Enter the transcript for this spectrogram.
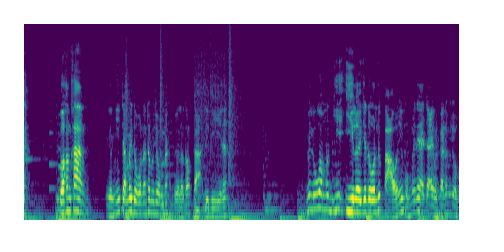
นะตัวข้างๆ อย่างนี้จะไม่โดนนะท่านผู้ชมนะเออเราต้องกะดีๆนะ ไม่รู้ว่าเมื่อกี้อีเลยจะโดนหรือเปล่าอันนี้ผมไม่แน่ใจเหมือนกันท่านผู้ชม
